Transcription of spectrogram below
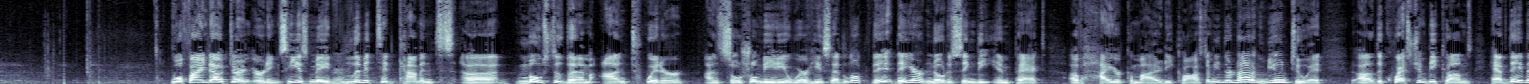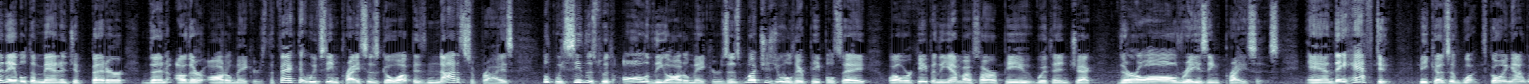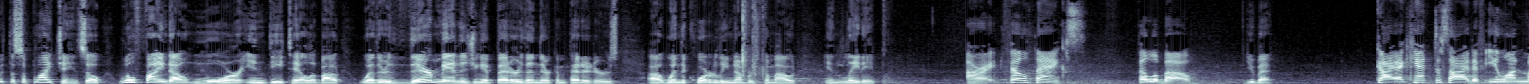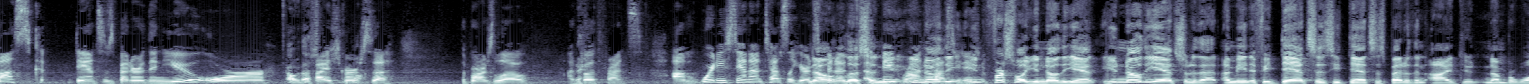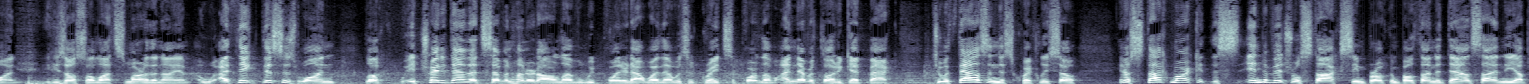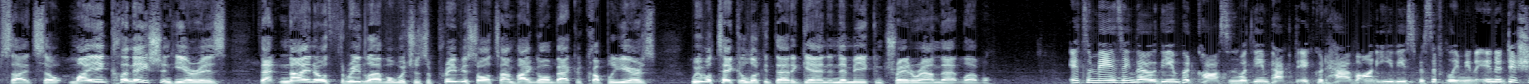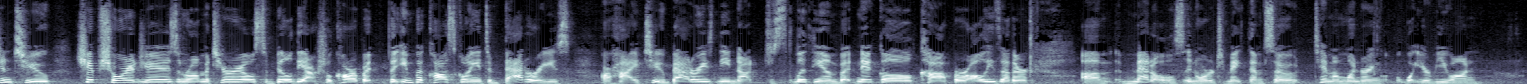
We'll find out during earnings. He has made mm-hmm. limited comments, uh, most of them on Twitter, on social media, where he said, look, they, they are noticing the impact of higher commodity costs. I mean, they're not immune to it. Uh, the question becomes have they been able to manage it better than other automakers? The fact that we've seen prices go up is not a surprise. Look, we see this with all of the automakers. As much as you will hear people say, well, we're keeping the MSRP within check, they're all raising prices. And they have to because of what's going on with the supply chain. So we'll find out more in detail about whether they're managing it better than their competitors uh, when the quarterly numbers come out in late April. All right. Phil, thanks. Phil LeBeau. You bet. Guy, I can't decide if Elon Musk dances better than you or oh, that's vice versa. The bar's low on both fronts. Um, where do you stand on Tesla here? It's no, been a, listen, a big you, run. You know the, you, first of all, you know the an, you know the answer to that. I mean, if he dances, he dances better than I do. Number one, he's also a lot smarter than I am. I think this is one. Look, it traded down to that seven hundred dollar level. We pointed out why that was a great support level. I never thought it'd get back to a thousand this quickly. So. You know, stock market, this individual stocks seem broken both on the downside and the upside. So my inclination here is that 903 level, which is a previous all-time high going back a couple of years, we will take a look at that again, and then maybe you can trade around that level. It's amazing, though, the input costs and what the impact it could have on EVs specifically. I mean, in addition to chip shortages and raw materials to build the actual car, but the input costs going into batteries are high, too. Batteries need not just lithium, but nickel, copper, all these other um, metals in order to make them. So, Tim, I'm wondering what your view on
